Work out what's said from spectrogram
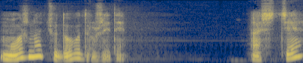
можна чудово дружити. А ще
